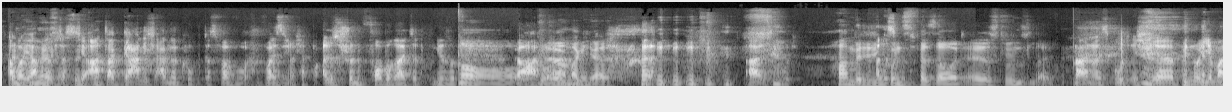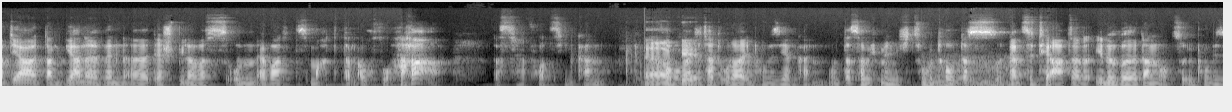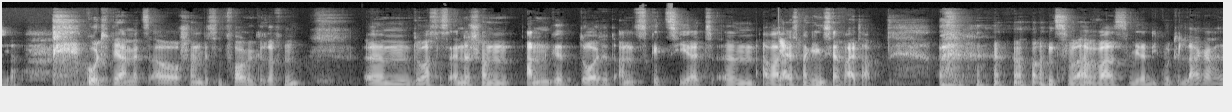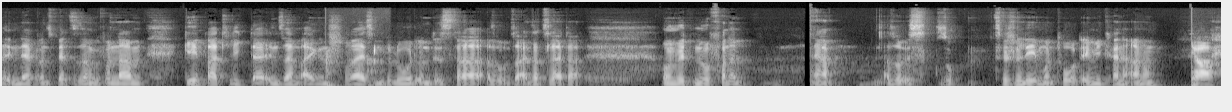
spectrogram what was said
Dann aber ihr habt euch das Theater gar nicht angeguckt. Das war, weiß ich noch, ich habe alles schon vorbereitet. Und ihr so, Oh, Ja, du nö, armer geht. Kerl. alles gut. haben wir dir die Alles Kunst gut. versaut, ey. Das tut uns leid. Nein, alles gut. Ich äh, bin nur jemand, der dann gerne, wenn äh, der Spieler was Unerwartetes macht, dann auch so, haha, das hervorziehen kann, Ja, okay. vorbereitet hat oder improvisieren kann. Und das habe ich mir nicht zugetraut, das ganze Theaterinnere dann noch zu improvisieren. Gut, wir haben jetzt auch schon ein bisschen vorgegriffen. Ähm, du hast das Ende schon angedeutet, anskizziert, ähm, aber Ja. erstmal ging es ja weiter. und zwar war es wieder die gute Lagerhalle, in der wir uns wieder zusammengefunden haben. Gebhardt liegt da in seinem eigenen Schweiß und Blut und ist da, also unser Einsatzleiter, und wird nur von der, ja, also ist so zwischen Leben und Tod irgendwie, keine Ahnung. Ja.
